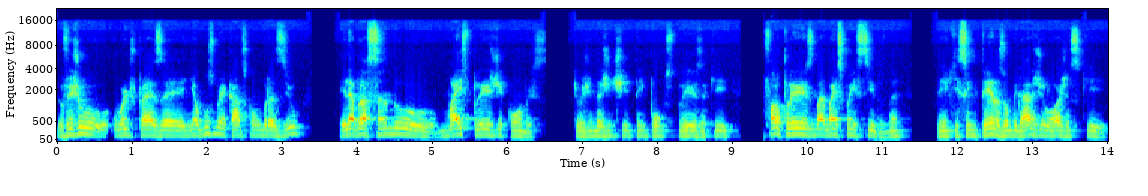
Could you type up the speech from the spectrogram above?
eu vejo o WordPress é, em alguns mercados, como o Brasil, ele abraçando mais players de e-commerce, que hoje ainda a gente tem poucos players aqui. Eu falo players mais conhecidos, né? Tem aqui centenas ou milhares de lojas que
